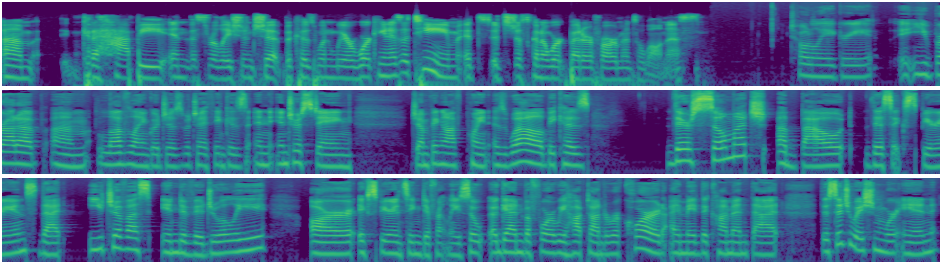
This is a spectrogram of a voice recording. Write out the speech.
um, kind of happy in this relationship because when we're working as a team, it's it's just going to work better for our mental wellness. Totally agree. You brought up um, love languages, which I think is an interesting jumping off point as well, because there's so much about this experience that each of us individually are experiencing differently. So, again, before we hopped on to record, I made the comment that the situation we're in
